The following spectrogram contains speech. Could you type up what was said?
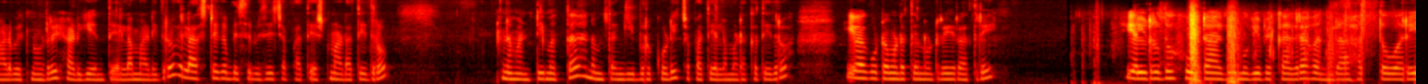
ಮಾಡ್ಬೇಕು ನೋಡ್ರಿ, ಅಡುಗೆ ಅಂತ ಎಲ್ಲ ಮಾಡಿದರು. ಲಾಸ್ಟಿಗೆ ಬಿಸಿ ಬಿಸಿ ಚಪಾತಿ ಎಷ್ಟು ಮಾಡತ್ತಿದ್ರು ನಮ್ಮ ಅಂಟಿ ಮತ್ತು ನಮ್ಮ ತಂಗಿ ಇಬ್ಬರು ಕೂಡಿ ಚಪಾತಿ ಎಲ್ಲ ಮಾಡಕತ್ತಿದ್ರು. ಇವಾಗ ಊಟ ಮಾಡತ್ತೆ ನೋಡ್ರಿ ರಾತ್ರಿ. ಎಲ್ರದ್ದು ಊಟ ಆಗಿ ಮುಗಿಬೇಕಾದ್ರೆ ಒಂದು ಹತ್ತುವರೆ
